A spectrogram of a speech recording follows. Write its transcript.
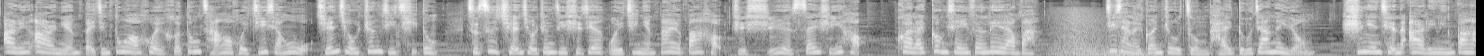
二零二二年北京冬奥会和冬残奥会吉祥物全球征集启动。此次全球征集时间为今年八月八号至十月三十一号，快来贡献一份力量吧！接下来关注总台独家内容。十年前的二零零八，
